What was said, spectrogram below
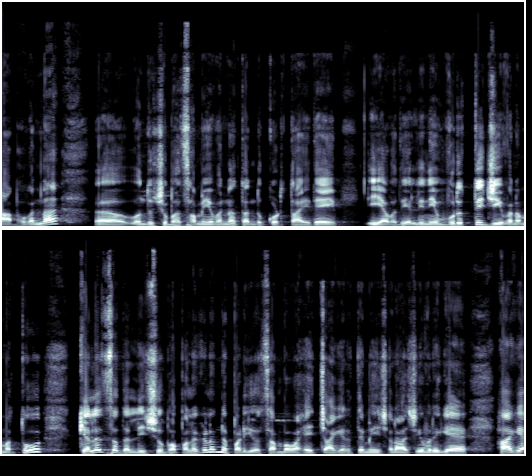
ಲಾಭವನ್ನು ಒಂದು ಶುಭ ಸಮಯವನ್ನು ತಂದು ಕೊಡ್ತಾ ಇದೆ. ಈ ಅವಧಿಯಲ್ಲಿ ನೀವು ವೃತ್ತಿ ಜೀವನ ಮತ್ತು ಕೆಲಸದಲ್ಲಿ ಶುಭ ಫಲಗಳನ್ನು ಪಡೆಯುವ ಸಂಭವ ಹೆಚ್ಚಾಗಿರುತ್ತೆ ಮೇಷರಾಶಿಯವರಿಗೆ. ಹಾಗೆ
